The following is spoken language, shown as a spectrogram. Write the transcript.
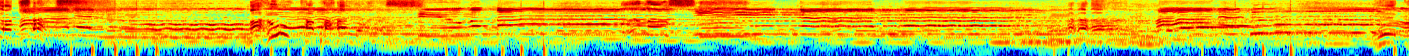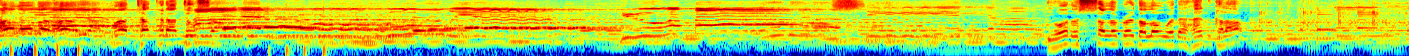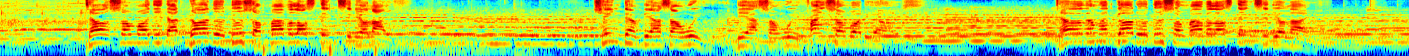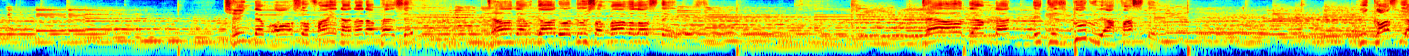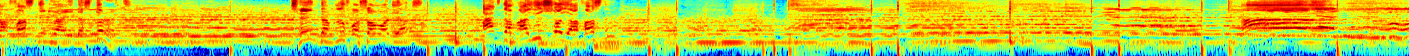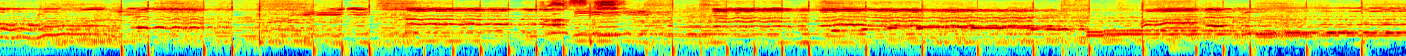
your church. Mahu kapahayas. Ekalabahaya matakratosa. You want to celebrate the Lord with a hand clap? Tell somebody that God will do some marvelous things in your life. Change them. There are some way. There are some way. Find somebody else. Tell them that God will do some marvelous things in your life. Change them also. Find another person. Tell them God will do some marvelous things. Tell them that it is good we are fasting. Because we are fasting, you are in the spirit. Change them, look for somebody else. Ask them, Are you sure you are fasting?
